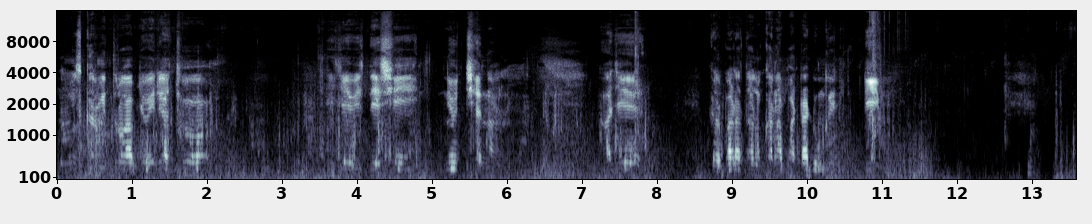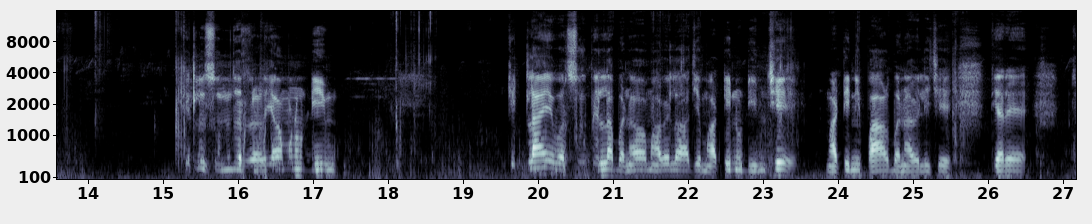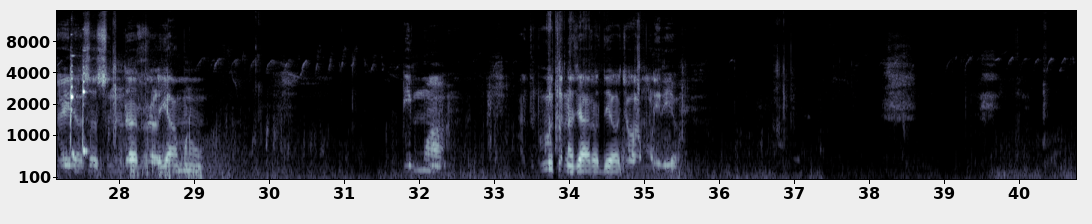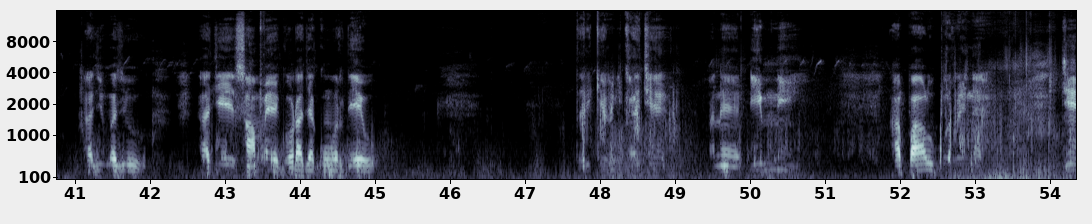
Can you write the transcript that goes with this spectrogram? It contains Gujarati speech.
નમસ્કાર મિત્રો, આપ જોઈ રહ્યા છો ડીજે દેશી ન્યૂઝ ચેનલ. આજે ગરબાડા તાલુકાના પાટા ડુંગરી ડીમ. કેટલું સુંદર રળિયામણું ડીમ કેટલાય વર્ષો પહેલાં બનાવવામાં આવેલો આ જે માટીનું ડીમ છે, માટીની પાળ બનાવેલી છે, ત્યારે જોઈ રહ્યો છો સુંદર રળિયામણું ડીમમાં અદ્ભુત નજારો દેવો જોવા મળી રહ્યો. આજુબાજુ આજે સામે ઘોડાજા કુંવર દેવ તરીકે ઓળખાય છે અને ડીમની આ પાળ ઉપર રહીને જે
